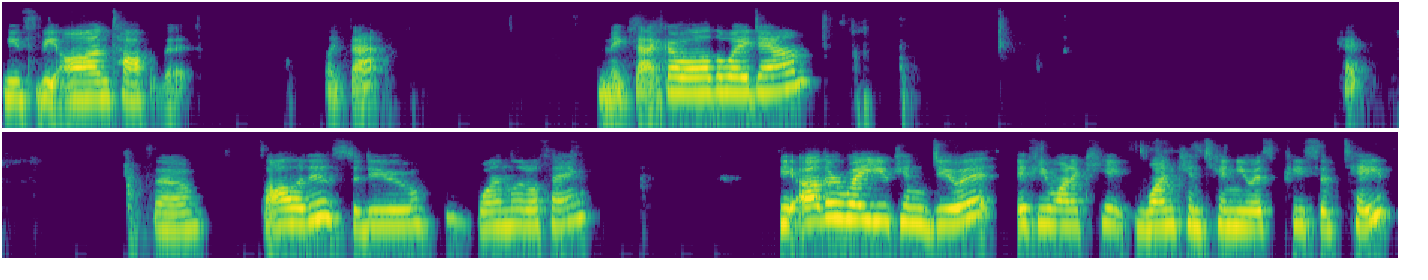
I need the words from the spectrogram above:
needs to be on top of it like that. Make that go all the way down. Okay. So that's all it is to do one little thing. The other way you can do it, if you want to keep one continuous piece of tape,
